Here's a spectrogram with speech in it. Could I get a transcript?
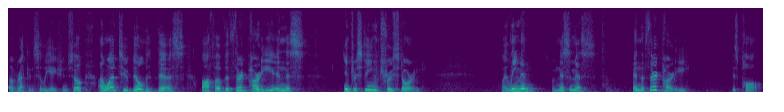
of reconciliation. So I want to build this off of the third party in this interesting true story Philemon, Onesimus, and the third party is Paul.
